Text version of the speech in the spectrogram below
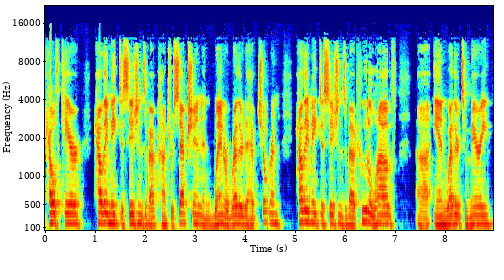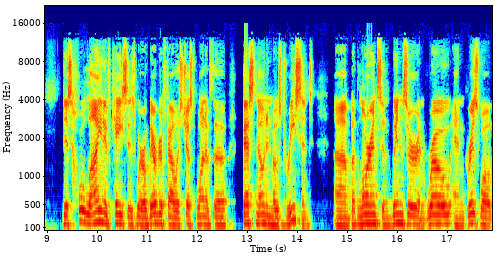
health care, how they make decisions about contraception and when or whether to have children, how they make decisions about who to love, uh, and whether to marry. This whole line of cases where Obergefell is just one of the best known and most recent, um, but Lawrence and Windsor and Roe and Griswold,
